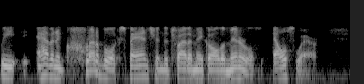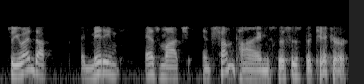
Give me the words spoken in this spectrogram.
we have an incredible expansion to try to make all the minerals elsewhere. So you end up emitting as much, and sometimes, this is the kicker,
